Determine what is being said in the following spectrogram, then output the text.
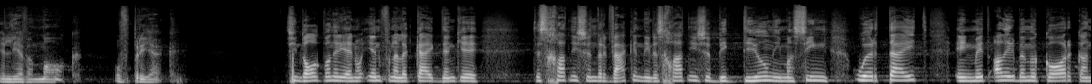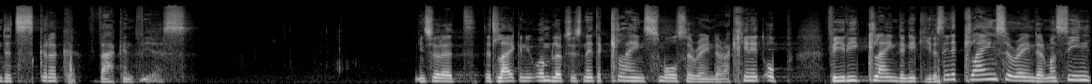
jou lewe maak of breek sien dalk wanneer jy na een van hulle kyk, dink jy dis glad nie so indrukwekkend nie, dis glad nie so big deal nie, maar sien oor tyd en met al hierdie bymekaar kan dit skrikwekkend wees. En so dit dit lyk in die oomblik soos net 'n klein small surrender. Ek gee net op vir hierdie klein dingetjie. Dis net 'n klein surrender, maar sien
